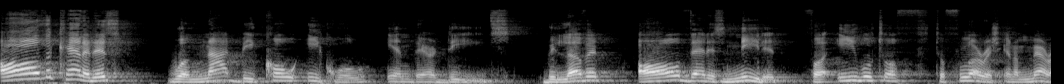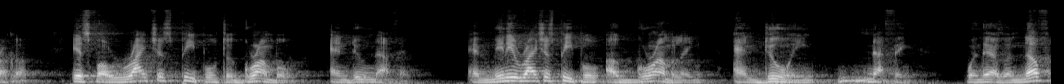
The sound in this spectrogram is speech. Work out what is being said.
All the candidates will not be co equal in their deeds. Beloved, all that is needed for evil to to flourish in America is for righteous people to grumble and do nothing. And many righteous people are grumbling and doing nothing. When there's enough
